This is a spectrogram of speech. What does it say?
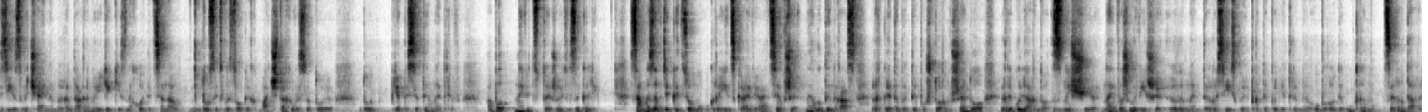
зі звичайними радарами, які знаходяться на досить високих мачтах висотою до 50 метрів, або не відстежують взагалі. Саме завдяки цьому українська авіація вже не один раз ракетами типу Шторм Шедоу регулярно знищує найважливіші елементи російської протиповітряної оборони у Криму це радари,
